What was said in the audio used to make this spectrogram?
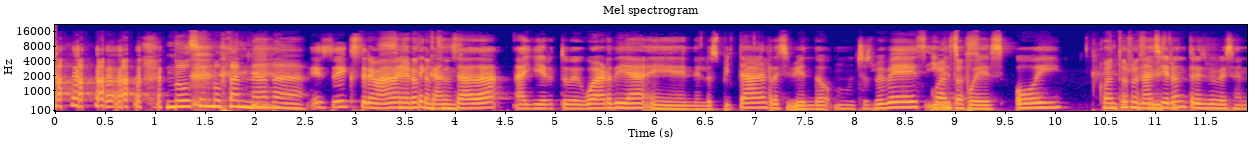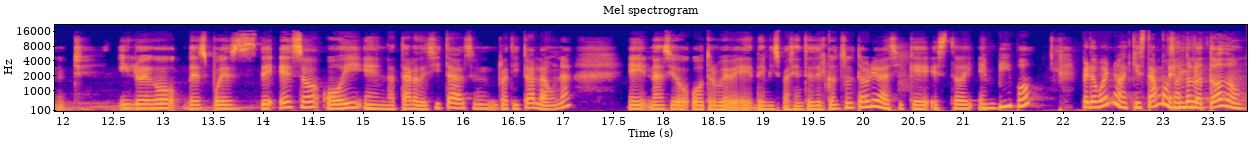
no se nota nada. Estoy extremadamente cansada. Ayer tuve guardia en el hospital recibiendo muchos bebés y después hoy ¿Cuántos recibiste? nacieron tres bebés anoche. Y luego después de eso, hoy en la tardecita, hace un ratito a la una, eh, nació otro bebé de mis pacientes del consultorio, así que estoy en vivo. Pero bueno, aquí estamos dándolo todo.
